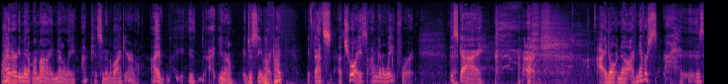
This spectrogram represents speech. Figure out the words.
Well, I had already made up my mind mentally. I'm pissing in the black urinal. I have, it, I, you know, it just seemed like I, if that's a choice, I'm going to wait for it. This guy, I don't know. I've never. This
